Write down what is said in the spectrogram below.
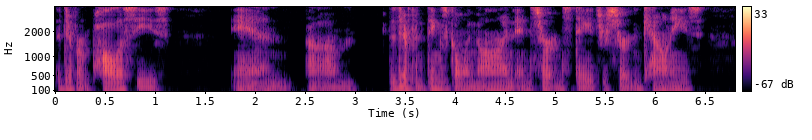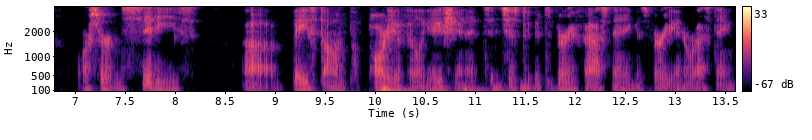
the different policies and um, the different things going on in certain states or certain counties or certain cities uh, based on party affiliation. It's, it's just it's very fascinating. It's very interesting,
